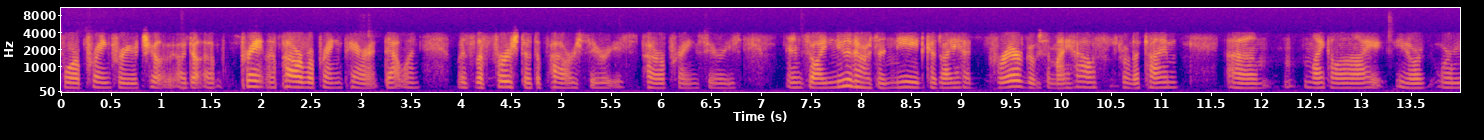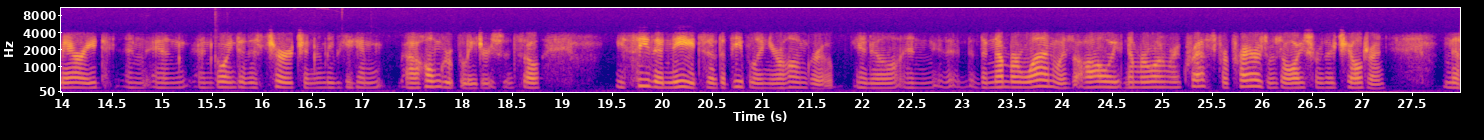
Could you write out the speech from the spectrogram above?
for praying for your children, uh, uh, praying, the power of a praying parent. That one was the first of the Power series, Power Praying series, and so I knew there was a need because I had prayer groups in my house from the time um, Michael and I, you know, were married and and and going to this church, and we became uh, home group leaders, and so you see the needs of the people in your home group, you know, and the number one was always number one request for prayers was always for their children. And the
